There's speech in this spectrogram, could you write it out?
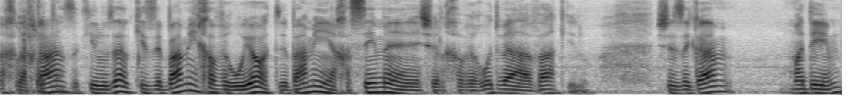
החלטה, החלטה. זה כאילו זהו, כי זה בא מחברויות, זה בא מיחסים אה, של חברות ואהבה, כאילו. שזה גם מדהים,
